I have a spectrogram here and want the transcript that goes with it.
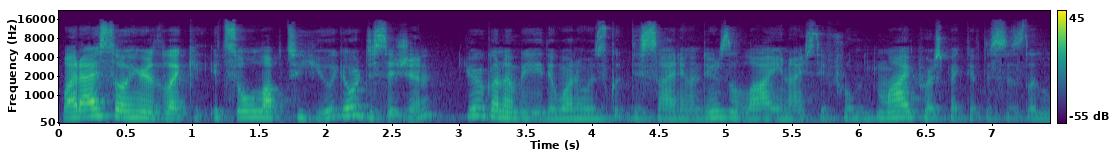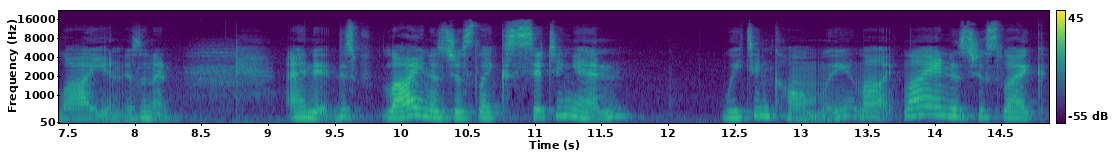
What i saw here is like it's all up to you your decision. You're gonna be the one who's deciding. And there's a lion i see. From my perspective this is the lion isn't it and it, this lion is just like sitting in waiting calmly. Lion is just like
